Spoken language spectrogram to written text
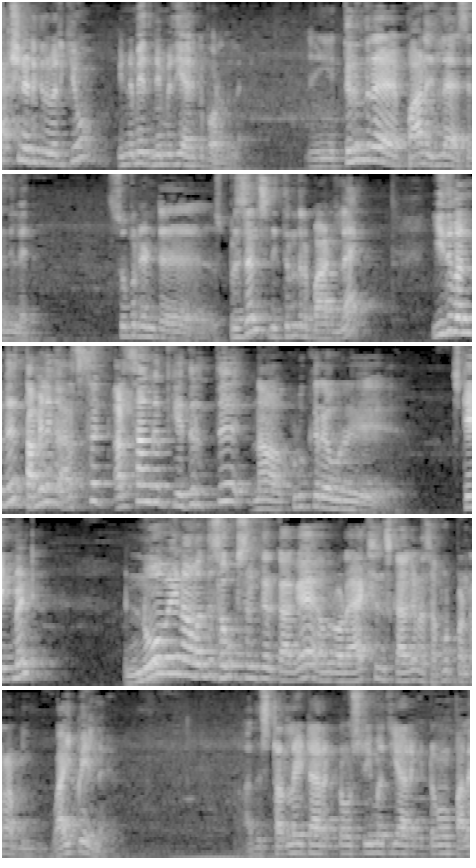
ஆக்ஷன் எடுக்கிற வரைக்கும் இன்னுமே நிம்மதியாக இருக்க போகிறதில்ல நீ திருந்துற பாடு இல்லை செந்தில். சூப்பரண்ட் பிரசன்ஸ் uh, நீ திருந்துற பாடு இல்லை. இது வந்து தமிழக அரசு அரசாங்கத்துக்கு எதிர்த்து நான் கொடுக்குற ஒரு ஸ்டேட்மெண்ட் நோவே நான் வந்து சவுக் சங்கருக்காக அவரோட ஆக்ஷன்ஸ்க்காக நான் சப்போர்ட் பண்ணுறேன் அப்படி வாய்ப்பே இல்லை. அது ஸ்டெர்லைட்டாக இருக்கட்டும் ஸ்ரீமதியாக இருக்கட்டும் பல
